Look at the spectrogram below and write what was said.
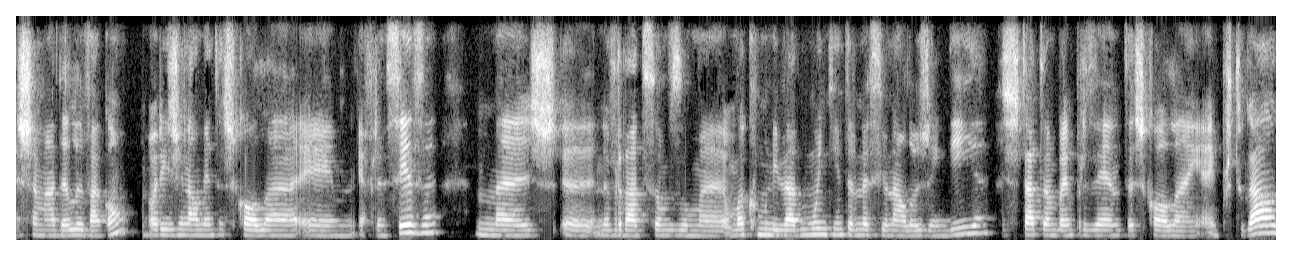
chamada Le Wagon. Originalmente a escola é, é francesa, mas uh, na verdade somos uma, uma comunidade muito internacional hoje em dia. Está também presente a escola em, em Portugal.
